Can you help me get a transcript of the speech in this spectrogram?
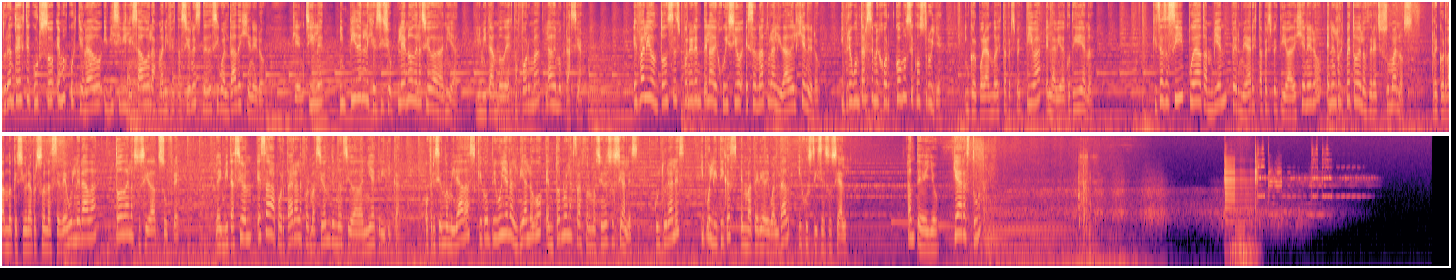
Durante este curso hemos cuestionado y visibilizado las manifestaciones de desigualdad de género, que en Chile impiden el ejercicio pleno de la ciudadanía, limitando de esta forma la democracia. Es válido entonces poner en tela de juicio esa naturalidad del género y preguntarse mejor cómo se construye, incorporando esta perspectiva en la vida cotidiana. Quizás así pueda también permear esta perspectiva de género en el respeto de los derechos humanos, recordando que si una persona se ve vulnerada, toda la sociedad sufre. La invitación es a aportar a la formación de una ciudadanía crítica, ofreciendo miradas que contribuyan al diálogo en torno a las transformaciones sociales, culturales y políticas en materia de igualdad y justicia social. Ante ello, ¿qué harás tú?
